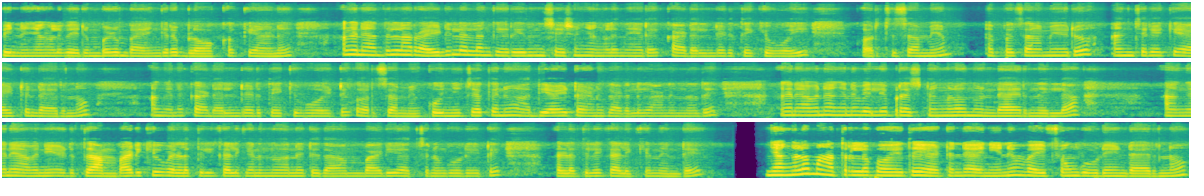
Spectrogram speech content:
പിന്നെ ഞങ്ങൾ വരുമ്പോഴും ഭയങ്കര ബ്ലോക്കൊക്കെയാണ്. അങ്ങനെ അതെല്ലാം റൈഡിലെല്ലാം കയറിയതിന് ശേഷം ഞങ്ങൾ നേരെ കടലിന്റെ അടുത്തേക്ക് പോയി. കുറച്ച് സമയം ഇപ്പോൾ സമയം ഒരു അഞ്ചരയൊക്കെ ആയിട്ടുണ്ടായിരുന്നു. അങ്ങനെ കടലിന്റെ അടുത്തേക്ക് പോയിട്ട് കുറച്ച് സമയം. കുഞ്ഞിച്ചക്കനും ആദ്യമായിട്ടാണ് കടൽ കാണുന്നത്. അങ്ങനെ അവനങ്ങനെ വലിയ പ്രശ്നങ്ങളൊന്നും ഉണ്ടായിരുന്നില്ല. അങ്ങനെ അവനെ എടുത്ത് അമ്പാടിക്ക് വെള്ളത്തിൽ കളിക്കണം എന്ന് പറഞ്ഞിട്ട് ഇതാ അമ്പാടിയും അച്ഛനും കൂടിയിട്ട് വെള്ളത്തിൽ കളിക്കുന്നുണ്ട്. ഞങ്ങൾ മാത്രമല്ല പോയത് ഏട്ടന്റെ അനിയനും വൈഫും കൂടെ ഉണ്ടായിരുന്നു.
